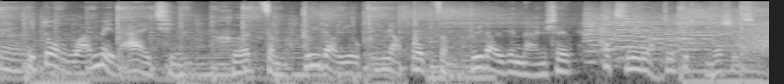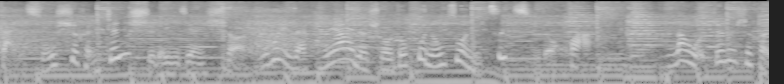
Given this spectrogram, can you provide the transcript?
嗯，一段完美的爱情和怎么追到一个姑娘或者怎么追到一个男生，它其实两件不同的事情。感情是很真实的一件事儿，如果你在谈恋爱的时候都不能做你自己的话。那我真的是很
